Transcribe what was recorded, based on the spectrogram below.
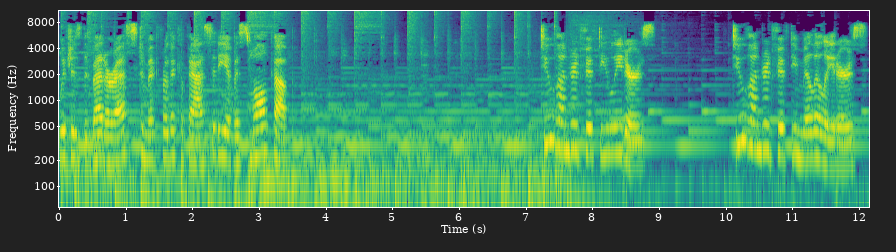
Which is the better estimate for the capacity of a small cup? 250 liters 250 milliliters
